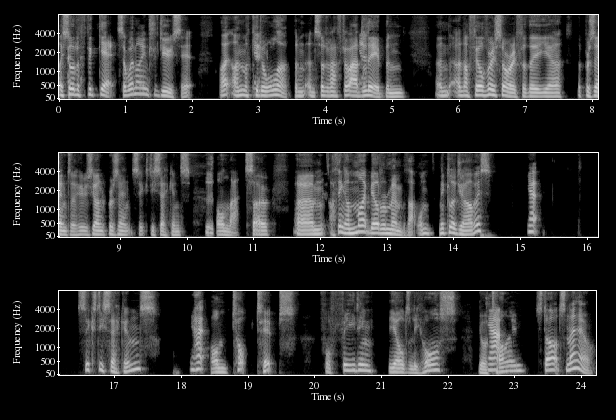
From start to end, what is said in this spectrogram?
I sort of forget. So when I introduce it, I, I muck it all up and, and sort of have to ad Yeah. lib and and and I feel very sorry for the uh, the presenter who's going to present 60 seconds Mm. on that. So um, I think I might be able to remember that one. Nicola Jarvis. Yep. 60 seconds Yeah. on top tips for feeding the elderly horse. Your Yeah. time starts now.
